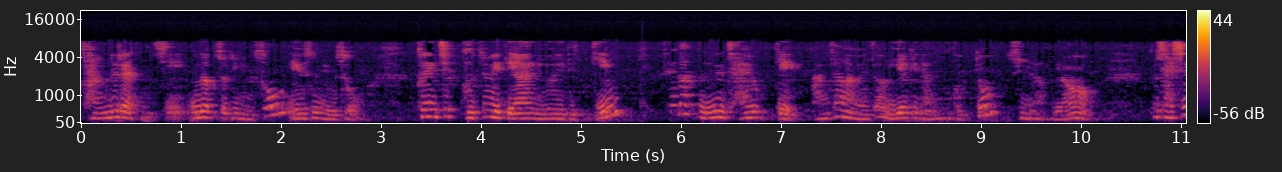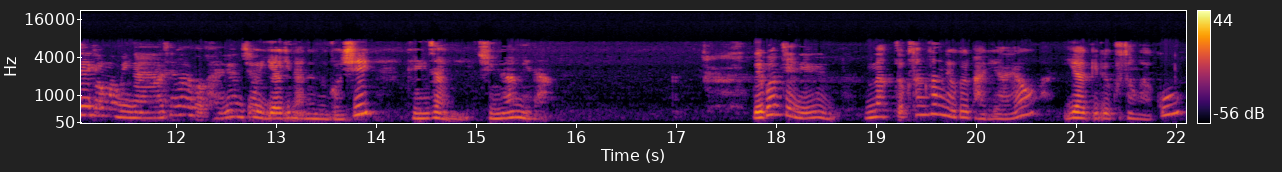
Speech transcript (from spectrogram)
장르라든지 문학적인 요소, 예술 요소, 그림책 구조에 대한 이와의 느낌, 생각 등을 자유롭게 감상하면서 이야기 나누는 것도 중요하고요. 또 자신의 경험이나 생활과 관련지어 이야기 나누는 것이 굉장히 중요합니다. 네 번째는 문학적 상상력을 발휘하여 이야기를 구성하고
